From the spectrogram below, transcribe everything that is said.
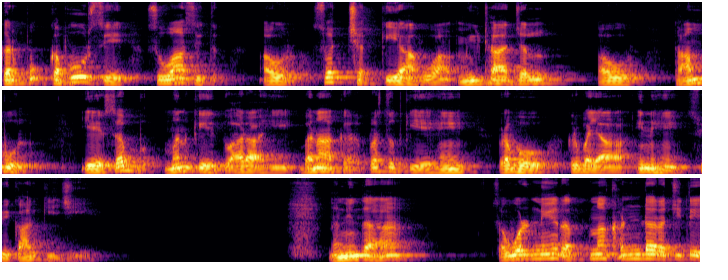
कर्पू कपूर से सुवासित और स्वच्छ किया हुआ मीठा जल और तांबूल ये सब मन के द्वारा ही बनाकर प्रस्तुत किए हैं प्रभो कृपया इन्हें ಸ್ವೀಕಾರ ಕೀಜಿಯೆ ನನ್ನಿಂದ ಸೌವರ್ಣೆ ರತ್ನಖಂಡ ರಚಿತೆ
